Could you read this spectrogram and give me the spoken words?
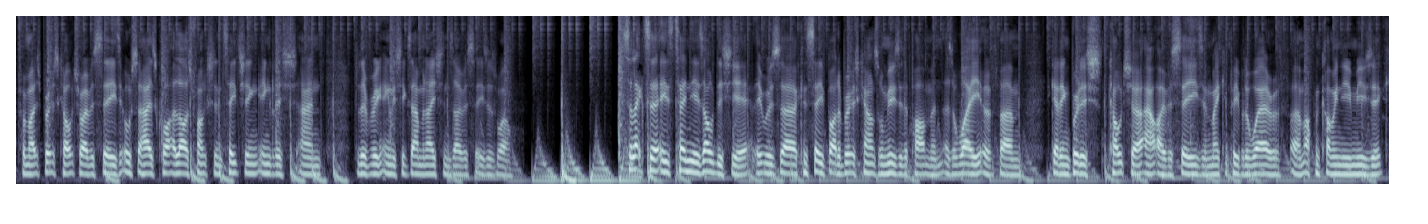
Promotes British culture overseas. It also has quite a large function teaching English and delivering English examinations overseas as well. Selector is 10 years old this year. It was uh, conceived by the British Council Music Department as a way of um, getting British culture out overseas and making people aware of um, up and coming new music.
